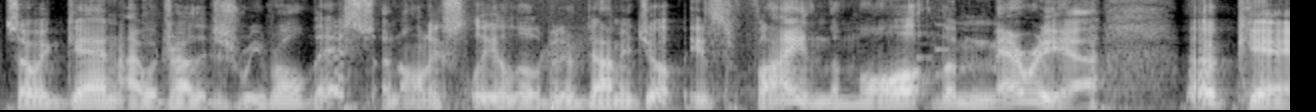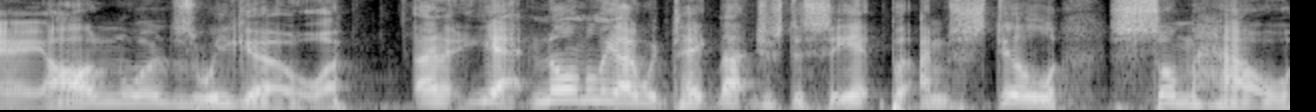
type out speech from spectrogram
So again, I would rather just re-roll this, and honestly, a little bit of damage up is fine. The more, the merrier. Okay, onwards we go. And yeah, normally I would take that just to see it, but I'm still somehow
